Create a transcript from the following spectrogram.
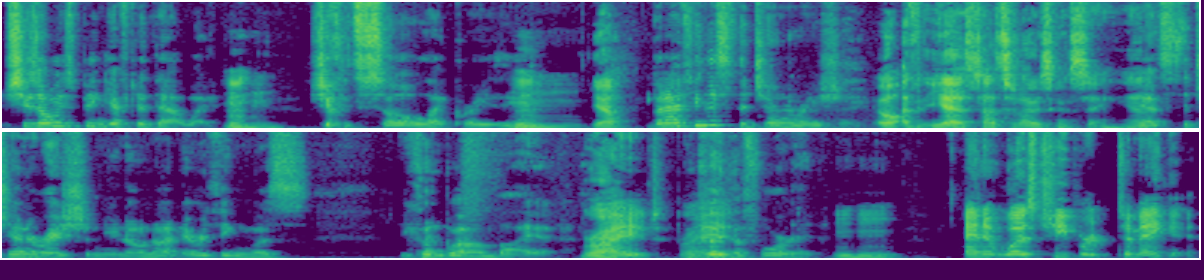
she's always been gifted that way. She could sew like crazy. Mm. yeah. But I think it's the generation. Oh, yes, that's what I was going to say. Yeah, That's the generation, you know. Not everything was, you couldn't go out and buy it. Right, You right. couldn't afford it. Mm-hmm. And it was cheaper to make it.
